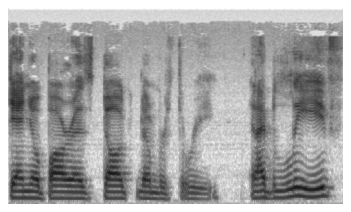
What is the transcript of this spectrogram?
Daniel Barez, dog number three. And I believe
